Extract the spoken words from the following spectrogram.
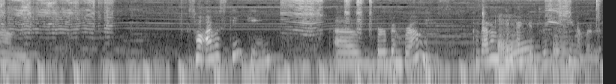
Um, so I was thinking of bourbon brownies because I don't think I could drink Oh. peanut butter.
